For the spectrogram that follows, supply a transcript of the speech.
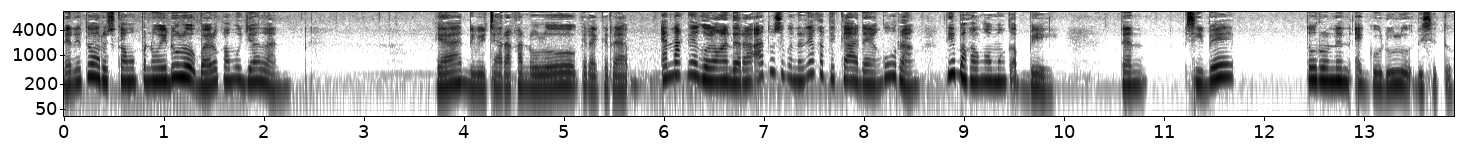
dan itu harus kamu penuhi dulu baru kamu jalan ya dibicarakan dulu kira-kira enaknya golongan darah A tuh sebenarnya ketika ada yang kurang dia bakal ngomong ke B dan si B turunin ego dulu di situ.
